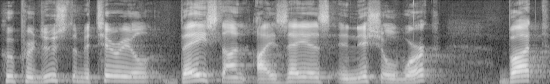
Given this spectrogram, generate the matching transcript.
who produced the material based on Isaiah's initial work, but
